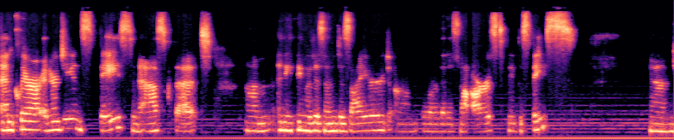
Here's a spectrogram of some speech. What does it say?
and clear our energy and space and ask that um, anything that is undesired um, or that is not ours to leave the space and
